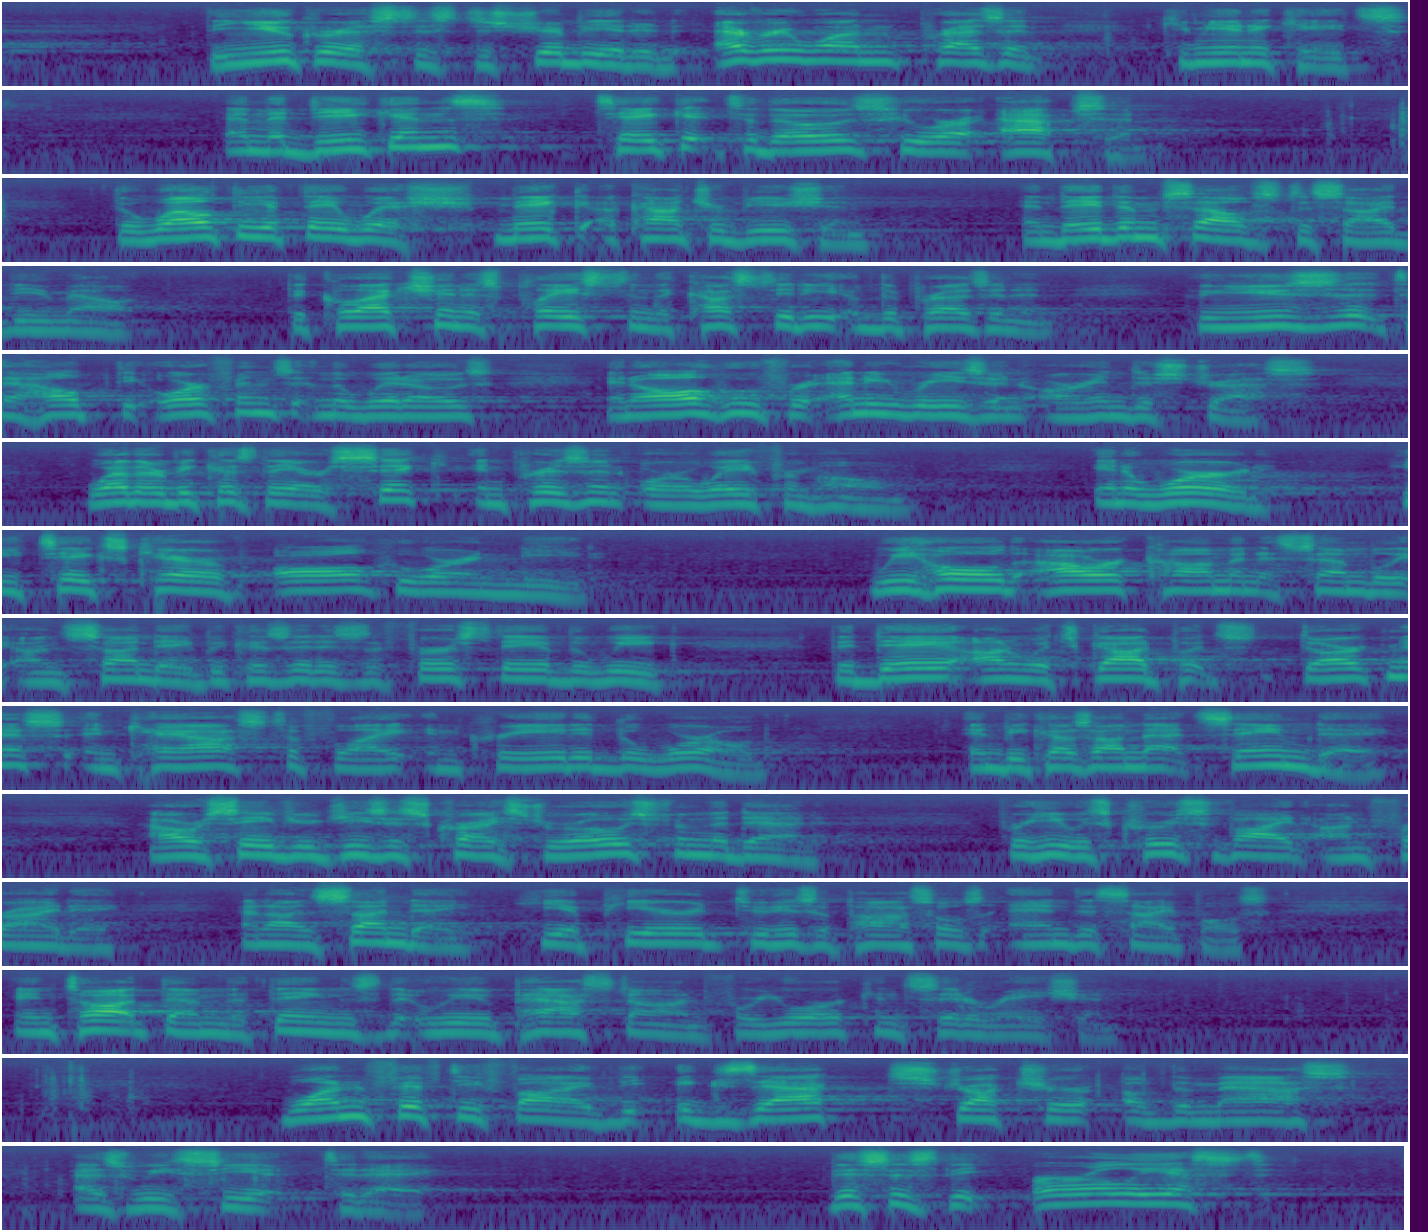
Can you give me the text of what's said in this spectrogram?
The Eucharist is distributed, everyone present communicates, and the deacons take it to those who are absent. The wealthy, if they wish, make a contribution, and they themselves decide the amount. The collection is placed in the custody of the president, who uses it to help the orphans and the widows and all who, for any reason, are in distress, whether because they are sick, in prison, or away from home. In a word, he takes care of all who are in need. We hold our common assembly on Sunday because it is the first day of the week, the day on which God puts darkness and chaos to flight and created the world. And because on that same day, our Savior Jesus Christ rose from the dead, for he was crucified on Friday, and on Sunday he appeared to his apostles and disciples and taught them the things that we have passed on for your consideration. 155, the exact structure of the Mass as we see it today. This is the earliest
